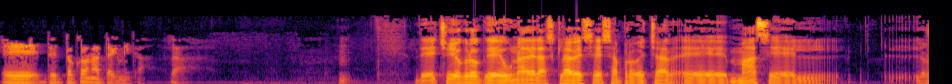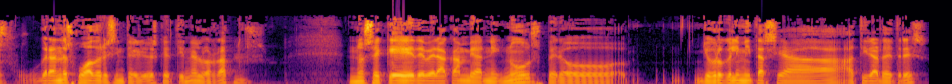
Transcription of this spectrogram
eh, te toca una técnica. De hecho, yo creo que una de las claves es aprovechar eh, más el, los grandes jugadores interiores que tienen los Raptors. No sé qué deberá cambiar Nick Nurse, pero yo creo que limitarse a, tirar de tres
